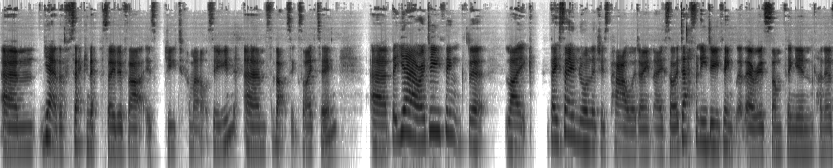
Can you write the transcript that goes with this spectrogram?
um, yeah the second episode of that is due to come out soon um, so that's exciting. Uh, but yeah i do think that like they say knowledge is power don't they? So i definitely do think that there is something in kind of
